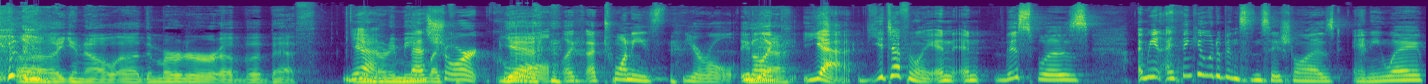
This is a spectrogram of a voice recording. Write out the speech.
uh, you know, uh, the murder of uh, Beth. Yeah, you know what I mean? Best Like, short, cool, Yeah. like a twenty-year-old. You know, Yeah. like yeah, yeah, definitely. And and this was, I mean, I think it would have been sensationalized anyway.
